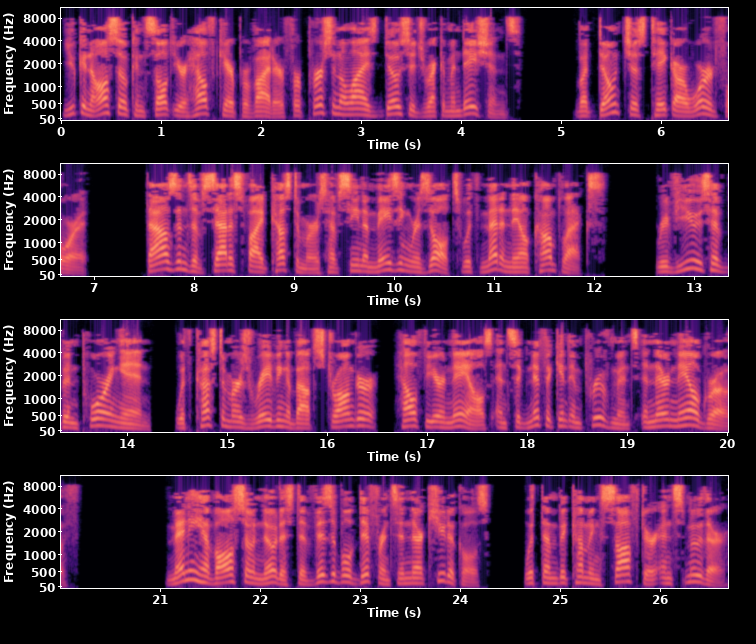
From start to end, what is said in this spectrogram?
You can also consult your healthcare provider for personalized dosage recommendations. But don't just take our word for it. Thousands of satisfied customers have seen amazing results with MetaNail Complex. Reviews have been pouring in, with customers raving about stronger, healthier nails and significant improvements in their nail growth. Many have also noticed a visible difference in their cuticles, with them becoming softer and smoother.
